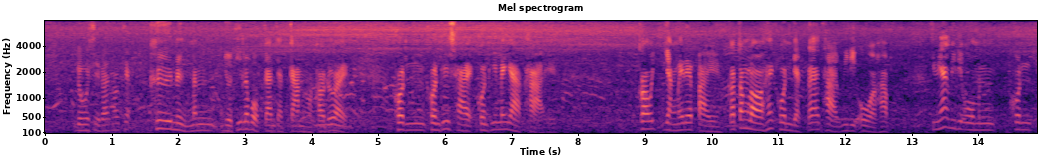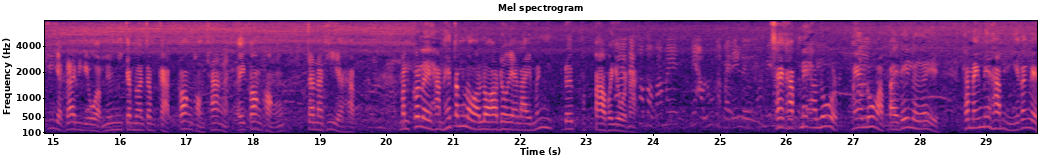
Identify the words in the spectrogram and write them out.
แล้ว ดูสิแล้วเขาแค่คือหนึ่งมันอยู่ที่ระบบการจัดการของเขาด้วย คนคนที่ใช้คนที่ไม่อยากถ่าย ก็ยังไม่ได้ไป ก็ต้องรอให้คนอยากได้ถ่ายวิดีโออะครับ ทีเนี้ยวิดีโอมันคนที่อยากได้วิดีโออะมันมีจำนวนจำกัดกล้องของช่างอะไอ้ยกล้องของเจ้าหน้าที่อะครับ มันก็เลยทำให้ต้องรอรอโดยอะไรไม่มีโดยเปล่าประโยชน์อะเขาบอกว่าไม่ไม่เอาลูกกลับไปได้เลย ใช่ครับ ไม่เอารูปไม่เอารูปอะไปได้เลย ทำไมไม่ทำอย่างนี้ตั้งแต่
